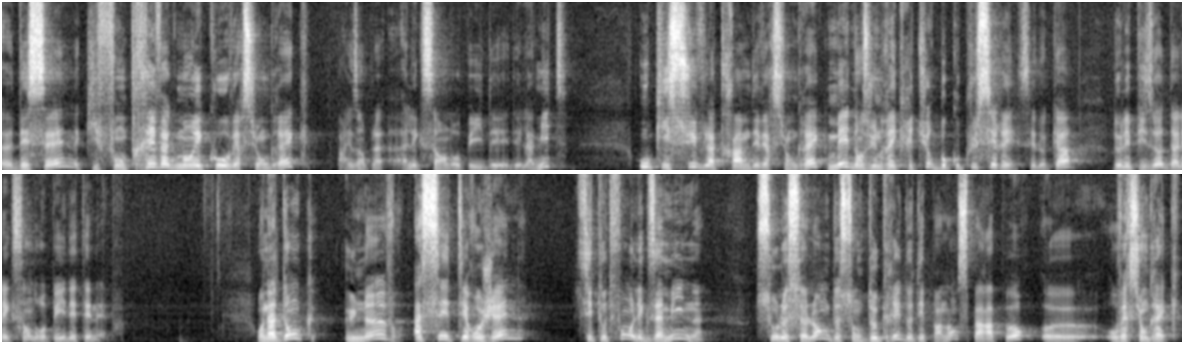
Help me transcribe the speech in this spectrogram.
euh, des scènes qui font très vaguement écho aux versions grecques, par exemple Alexandre au pays des, Lamites, ou qui suivent la trame des versions grecques, mais dans une réécriture beaucoup plus serrée. C'est le cas de l'épisode d'Alexandre au pays des Ténèbres. On a donc une œuvre assez hétérogène, si toutefois on l'examine sous le seul angle de son degré de dépendance par rapport euh, aux versions grecques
